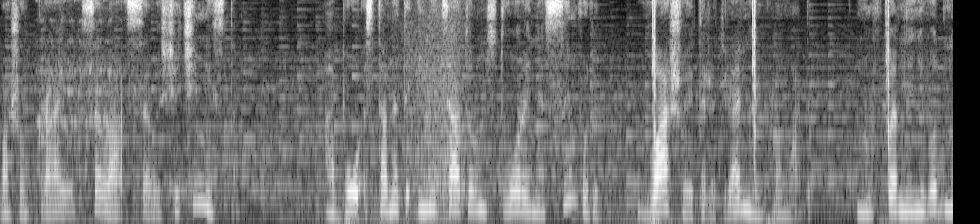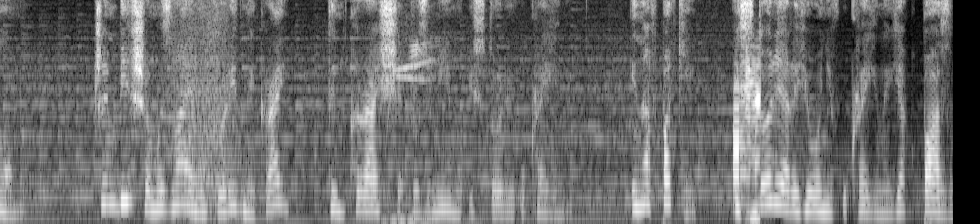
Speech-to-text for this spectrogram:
вашого краю, села, селища чи міста, або станете ініціатором створення символів вашої територіальної громади. Ми впевнені в одному: чим більше ми знаємо про рідний край, тим краще розуміємо історію України. І навпаки, історія регіонів України як пазл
